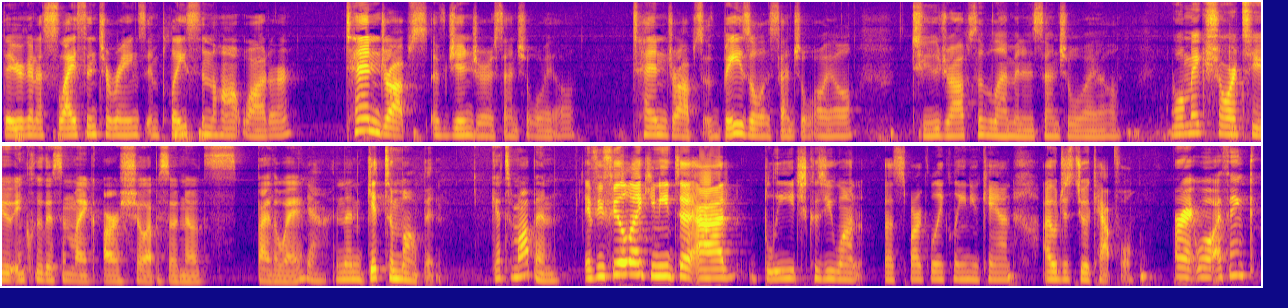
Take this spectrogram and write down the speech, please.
that you're going to slice into rings and place in the hot water, 10 drops of ginger essential oil, 10 drops of basil essential oil, 2 drops of lemon essential oil. We'll make sure to include this in like our show episode notes. By the way, Yeah, and then get to mopping. get to mopping. If you feel like you need to add bleach because you want a sparkly clean, you can. I would just do a capful. All right. Well, I think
